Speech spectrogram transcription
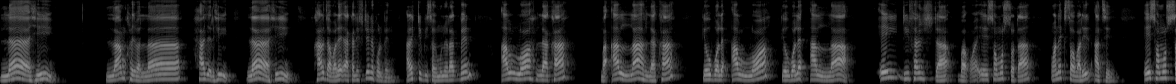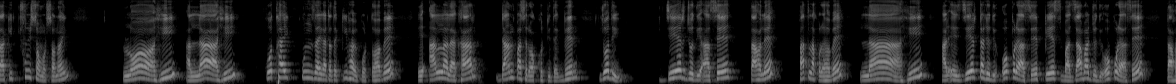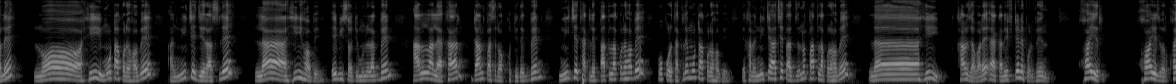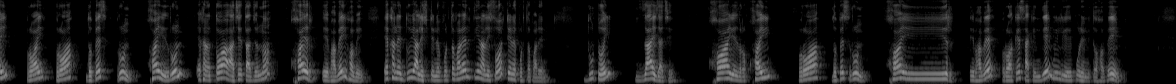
লাহি। লাম খাড়িবা লা, হাজের হি। লাহি। খার যাবারে একালিফ টেনে পড়বেন। আরেকটি বিষয় মনে রাখবেন আল্লাহ লেখা বা আল্লাহ লেখা, কেউ বলে আল্লাহ, কেউ বলে আল্লাহ। এই ডিফারেন্সটা বা এই সমস্যাটা অনেক সবারই আছে। এই সমস্যা কিছুই সমস্যা নয়। লহি, আল্লাহি, কোথায় কোন জায়গাটাতে কীভাবে পড়তে হবে? এই আল্লাহ লেখার ডান পাশের অক্ষরটি দেখবেন। যদি জের যদি আসে, তাহলে পাতলা করে হবে। লাহি আর এই জেরটা যদি ওপরে আসে, পেস বা জাবার যদি ওপরে আসে, তাহলে লহি মোটা করে হবে। আর নিচে জের আসলে লাহি হবে। এই বিষয়টি মনে রাখবেন। আল্লাহ লেখার ডান পাশের অক্ষরটি দেখবেন। নিচে থাকলে পাতলা করে হবে, ওপরে থাকলে মোটা করে হবে। এখানে নিচে আছে, তার জন্য পাতলা করে হবে। লাহি খার যাবারে এক আলিফ টেনে পড়বেন। খয়ের খয় খয়, রয়, র দোপেশ রুন। খয়, রুন, এখানে ত আছে, তার জন্য খয়ের এভাবেই হবে। এখানে দুই আলিফ টেনে পড়তে পারেন, তিন আলিফও টেনে পড়তে পারেন। দুটোই জায়জ আছে। খয় খয়, র দোপেশ রুন। খয়ের এভাবে রকে সাকিন দিয়ে মিলিয়ে পড়ে নিতে হবে।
